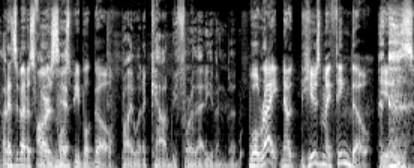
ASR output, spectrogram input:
That's about as far as most I people go. Probably would have cowed before that even, but Well, right. Now, here's my thing though is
